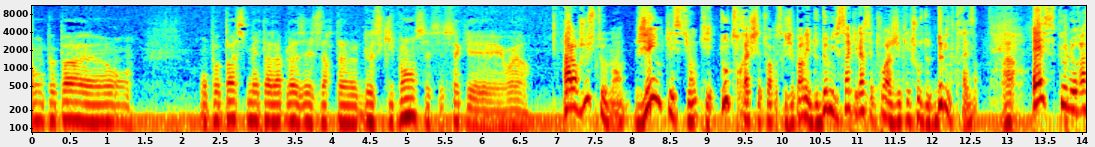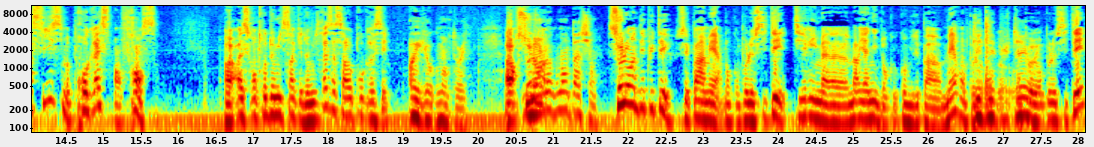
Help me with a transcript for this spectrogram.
on peut pas, euh, on, on peut pas se mettre à la place de certains de ce qu'ils pensent. Et c'est ça qui est, voilà. Alors justement, j'ai une question qui est toute fraîche cette fois parce que j'ai parlé de 2005 et là cette fois j'ai quelque chose de 2013. Ah. Est-ce que le racisme progresse en France? Alors est-ce qu'entre 2005 et 2013 ça, ça a progressé Ah, il augmente, oui. Alors selon en augmentation. selon un député, c'est pas un maire, donc on peut le citer, Thierry Ma- Mariani, donc comme il n'est pas maire, on peut, on, député, on peut- oui. on peut le citer.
